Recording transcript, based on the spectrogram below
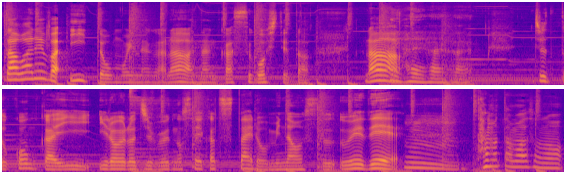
伝わればいいと思いながらなんか過ごしてたから、はいはいはいはい。ちょっと今回いろいろ自分の生活スタイルを見直す上でうん。たまたまその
